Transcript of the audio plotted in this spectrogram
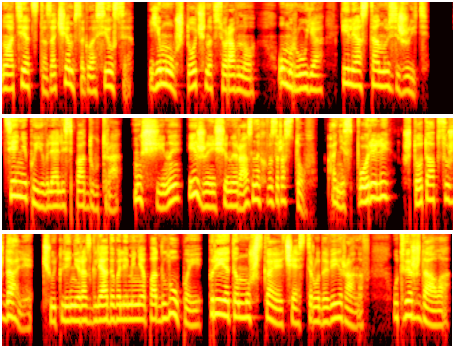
но отец-то зачем согласился? Ему уж точно все равно, умру я или останусь жить. Тени появлялись под утро. Мужчины и женщины разных возрастов. Они спорили, что-то обсуждали, чуть ли не разглядывали меня под лупой. При этом мужская часть рода Вейранов утверждала,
